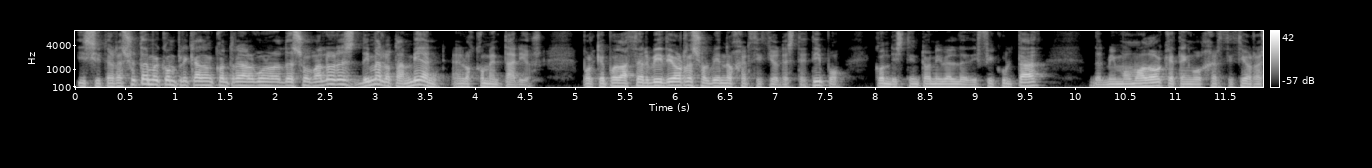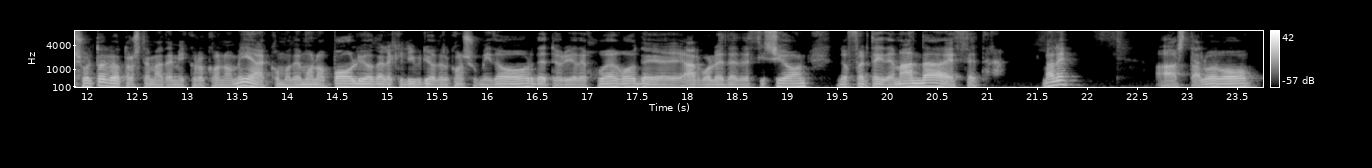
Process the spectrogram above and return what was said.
Y si te resulta muy complicado encontrar algunos de esos valores, dímelo también en los comentarios, porque puedo hacer vídeos resolviendo ejercicios de este tipo, con distinto nivel de dificultad, del mismo modo que tengo ejercicios resueltos de otros temas de microeconomía, como de monopolio, del equilibrio del consumidor, de teoría de juegos, de árboles de decisión, de oferta y demanda, etc. ¿Vale? Hasta luego.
